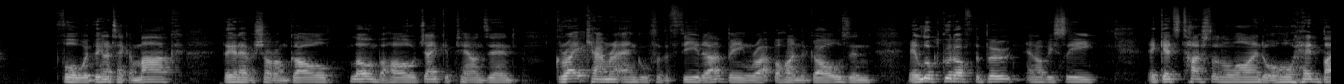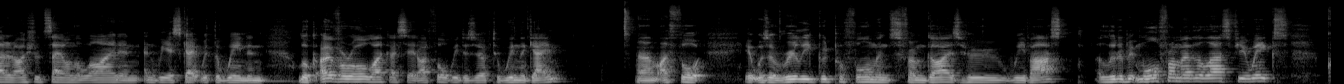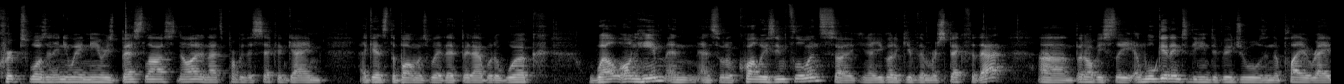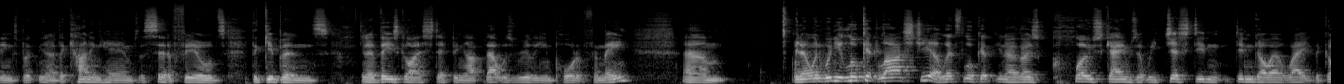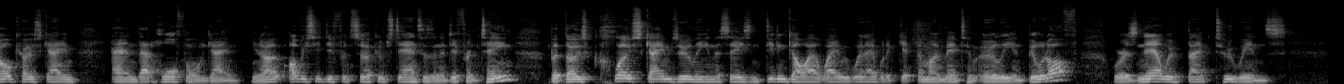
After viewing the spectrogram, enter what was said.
forward. They're going to take a mark they're going to have a shot on goal. Lo and behold, Jacob Townsend, great camera angle for the theatre, being right behind the goals, and it looked good off the boot. And obviously, it gets touched on the line or head butted, I should say, on the line, and, and we escape with the win. And look, overall, like I said, I thought we deserved to win the game. Um, I thought it was a really good performance from guys who we've asked a little bit more from over the last few weeks. Cripps wasn't anywhere near his best last night, and that's probably the second game against the Bombers where they've been able to work well on him and, and sort of quell his influence. So, you know, you've got to give them respect for that. Um, but obviously, and we'll get into the individuals and the player ratings, but, you know, the Cunninghams, the Setterfields, the Gibbons, you know, these guys stepping up, that was really important for me. Um, you know, and when you look at last year, let's look at you know those close games that we just didn't didn't go our way. The Gold Coast game and that Hawthorn game. You know, obviously different circumstances and a different team, but those close games early in the season didn't go our way. We weren't able to get the momentum early and build off. Whereas now we've banked two wins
